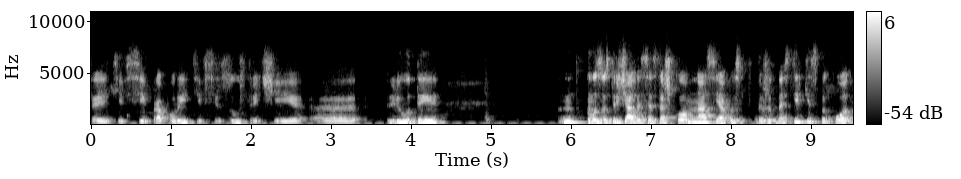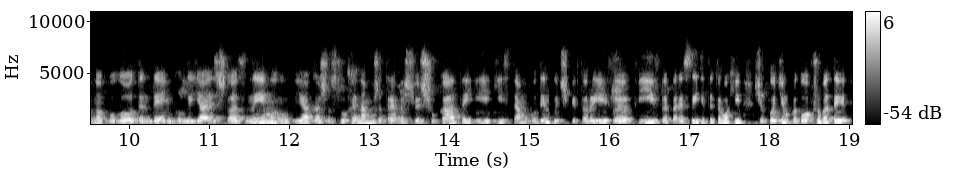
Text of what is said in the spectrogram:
Це ті всі прапори, ті всі зустрічі, е, люди. Ми зустрічалися з Сашком. Нас якось дуже настільки спекотно було один день, коли я йшла з ним. Я кажу: слухай, нам вже треба щось шукати, і якісь там годинку чи півтори, дві пересидіти трохи, щоб потім продовжувати.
